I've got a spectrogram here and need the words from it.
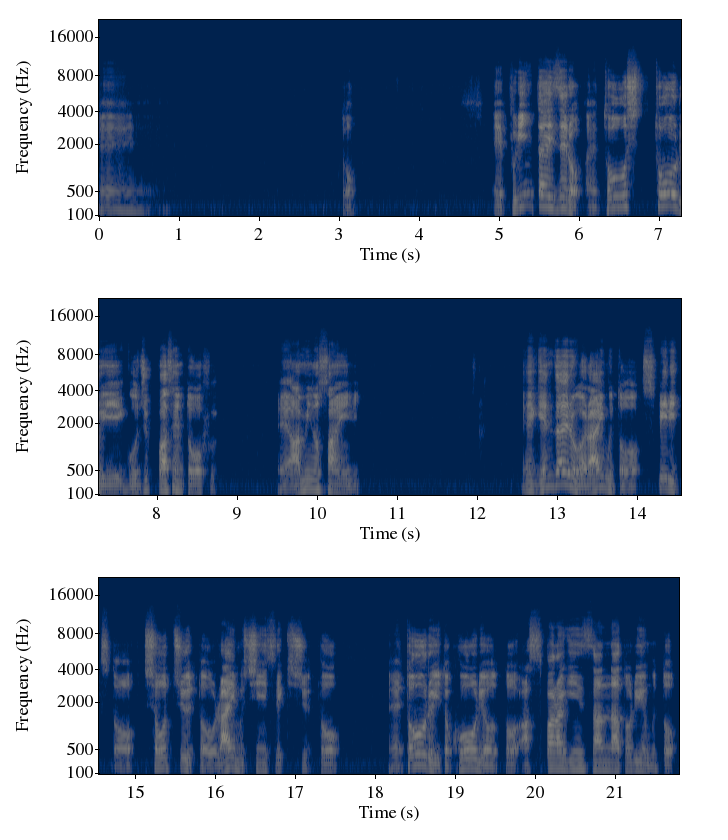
えー、と、え、プリン体ゼロ、えー、糖糖類50%オフ、え、アミノ酸入り、え、原材料がライムとスピリッツと焼酎とライム新石酒と、え、糖類と香料とアスパラギン酸ナトリウムと、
